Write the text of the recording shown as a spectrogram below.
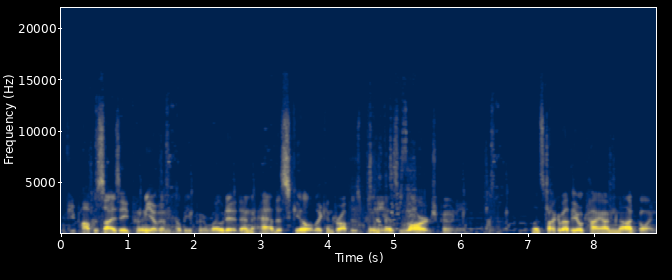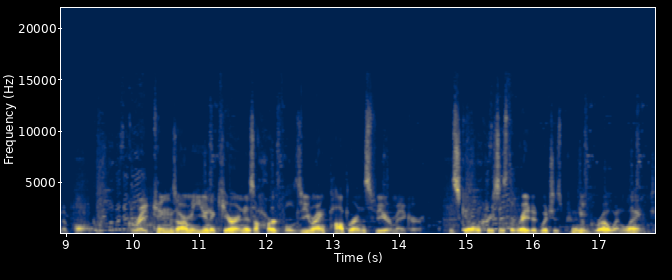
If you pop a size 8 Puni of him, he'll be promoted and add a skill that can drop his Puni as large Puni. Let's talk about the yokai I'm not going to pull. Great King's Army Unikirin is a heartful Z-rank popper and sphere maker. His skill increases the rate at which his Puni grow when linked.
